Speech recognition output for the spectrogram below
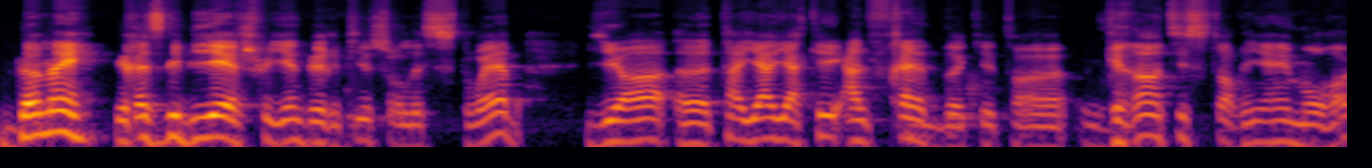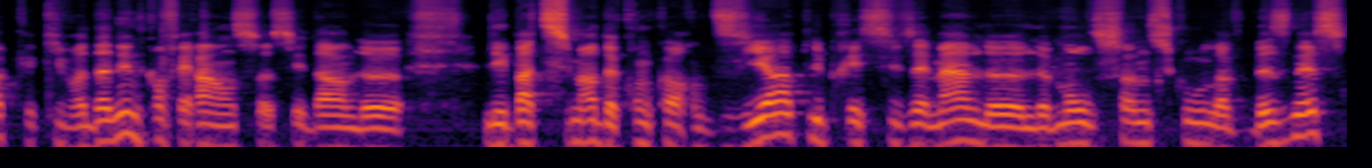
Demain, il reste des billets. Je viens de vérifier sur le site web. Il y a Taya Yake Alfred, qui est un grand historien mohawk, qui va donner une conférence. C'est dans le les bâtiments de Concordia, plus précisément le, Molson School of Business.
